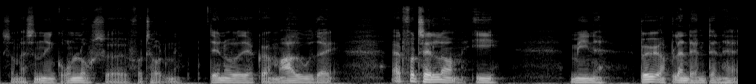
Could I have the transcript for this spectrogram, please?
som er sådan en grundlovsfortolkning. Øh, det er noget, jeg gør meget ud af at fortælle om i mine bøger, blandt andet den her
